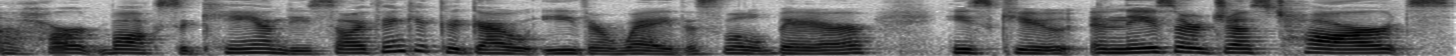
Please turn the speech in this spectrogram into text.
a heart box of candy. So I think it could go either way. This little bear, he's cute. And these are just hearts.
